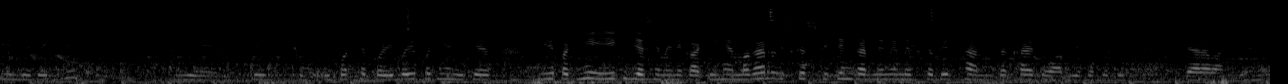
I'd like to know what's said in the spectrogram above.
یہ دیکھیں یہ اوپر سے بڑی بڑی پٹیاں نیچے یہ پٹیاں ایک ہی جیسے میں نے کاٹی ہیں، مگر اس کا سٹچنگ کرنے میں میں اس کا دل چھان رکھا ہے تو آپ یہ بہت ہی پیارا واقعہ ہے۔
